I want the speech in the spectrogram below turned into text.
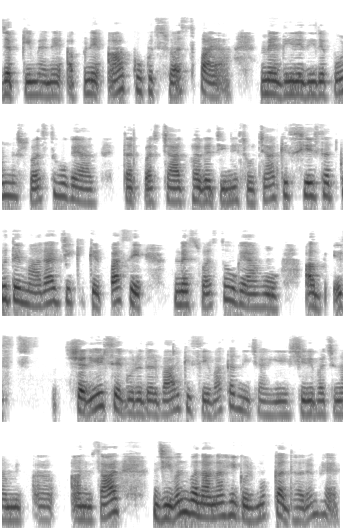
जबकि मैंने अपने आप को कुछ स्वस्थ पाया। मैं धीरे धीरे पूर्ण स्वस्थ हो गया। तत्पश्चात भगत जी ने सोचा कि श्री सतगुरुदेव महाराज जी की कृपा से मैं स्वस्थ हो गया हूँ। अब इस शरीर से गुरु दरबार की सेवा करनी चाहिए। श्री वचन अनुसार जीवन बनाना ही गुरुमुख का धर्म है।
